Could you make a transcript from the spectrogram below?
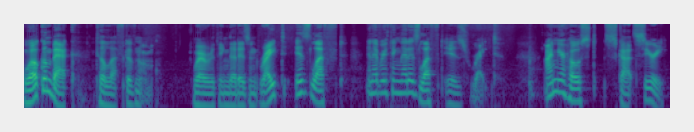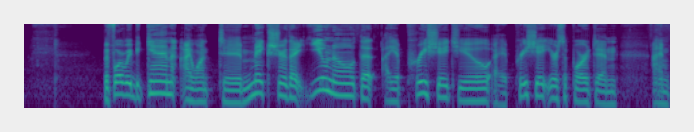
Welcome back to Left of Normal, where everything that isn't right is left and everything that is left is right. I'm your host, Scott Seary. Before we begin, I want to make sure that you know that I appreciate you, I appreciate your support, and I'm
